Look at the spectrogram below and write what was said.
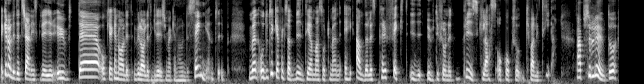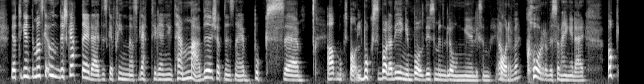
jag kan ha lite träningsgrejer ute och jag kan ha lite, vill ha lite grejer som jag kan ha under sängen. typ. Men, och då tycker jag faktiskt att Biltema sortiment är alldeles perfekt i, utifrån ett prisklass och också kvalitet. Absolut, och jag tycker inte man ska underskatta det där att det ska finnas lättillgängligt hemma. Vi har köpt en sån här box... Eh, Ja, boxboll. boxboll, ja, det är ingen boll, det är som en lång eh, liksom, ja, Korv. korv som hänger där. Och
